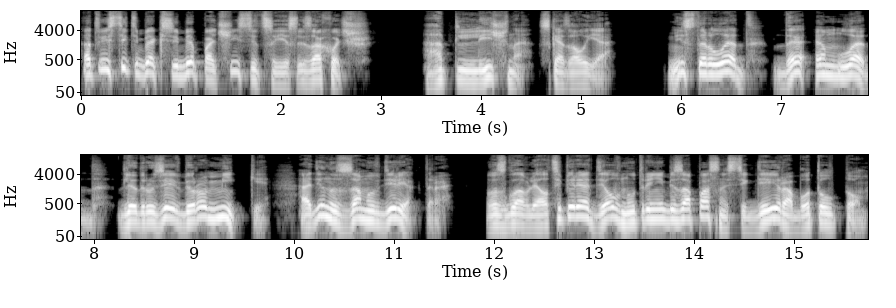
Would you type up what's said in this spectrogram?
Отвезти тебя к себе почиститься, если захочешь». «Отлично», — сказал я. «Мистер Лэд, Д.М. Лэд, для друзей в бюро Микки, один из замов директора. Возглавлял теперь отдел внутренней безопасности, где и работал Том.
